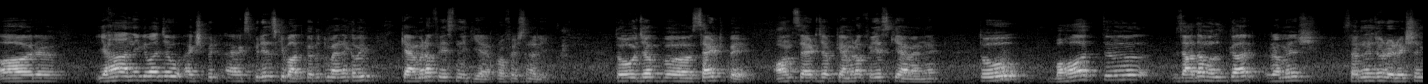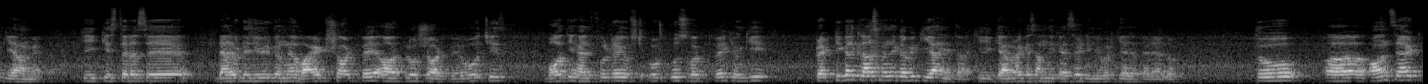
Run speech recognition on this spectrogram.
और यहाँ आने के बाद जब एक्सपीरियंस की बात करूँ तो मैंने कभी कैमरा फेस नहीं किया है प्रोफेशनली तो जब सेट पे ऑन सेट जब कैमरा फेस किया मैंने तो बहुत ज़्यादा मददगार रमेश सर ने जो डायरेक्शन किया हमें कि किस तरह से डायलॉग डिलीवर करना है वाइड शॉट पे और क्लोज शॉट पे। वो चीज़ बहुत ही हेल्पफुल रही उस उस वक्त पे क्योंकि प्रैक्टिकल क्लास मैंने कभी किया नहीं था कि कैमरा के सामने कैसे डिलीवर किया जाता है डायलॉग तो on set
